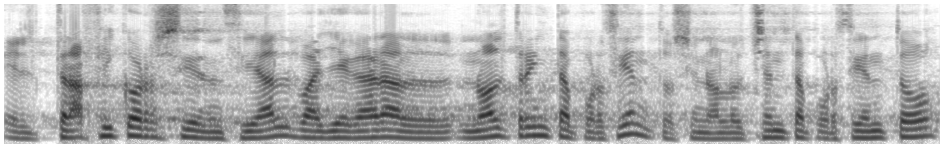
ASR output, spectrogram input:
el tráfico residencial va a llegar al, no al 30%, sino al 80%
